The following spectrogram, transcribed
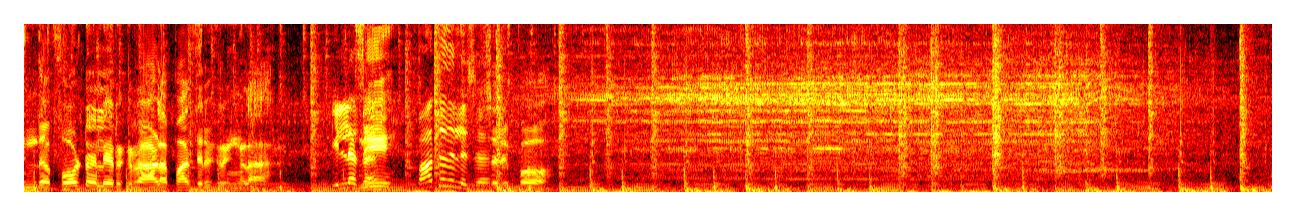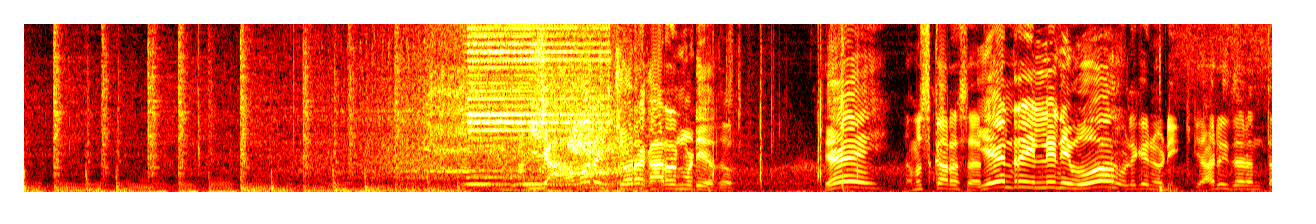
இந்த போட்டோல இருக்கிற ஆளை பார்த்துருக்குறீங்களா? இல்ல சார் பார்த்தது இல்ல சார் சரி போ. ಜೋರ ಕಾರನ್ ಮಾಡಿ ಅದು. ಏಯ್ ನಮಸ್ಕಾರ ಸರ್. ಏನ್ರಿ ಇಲ್ಲಿ ನೀವು? ಒಳಗೆ ನೋಡಿ ಯಾರು ಇದಾರಂತ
